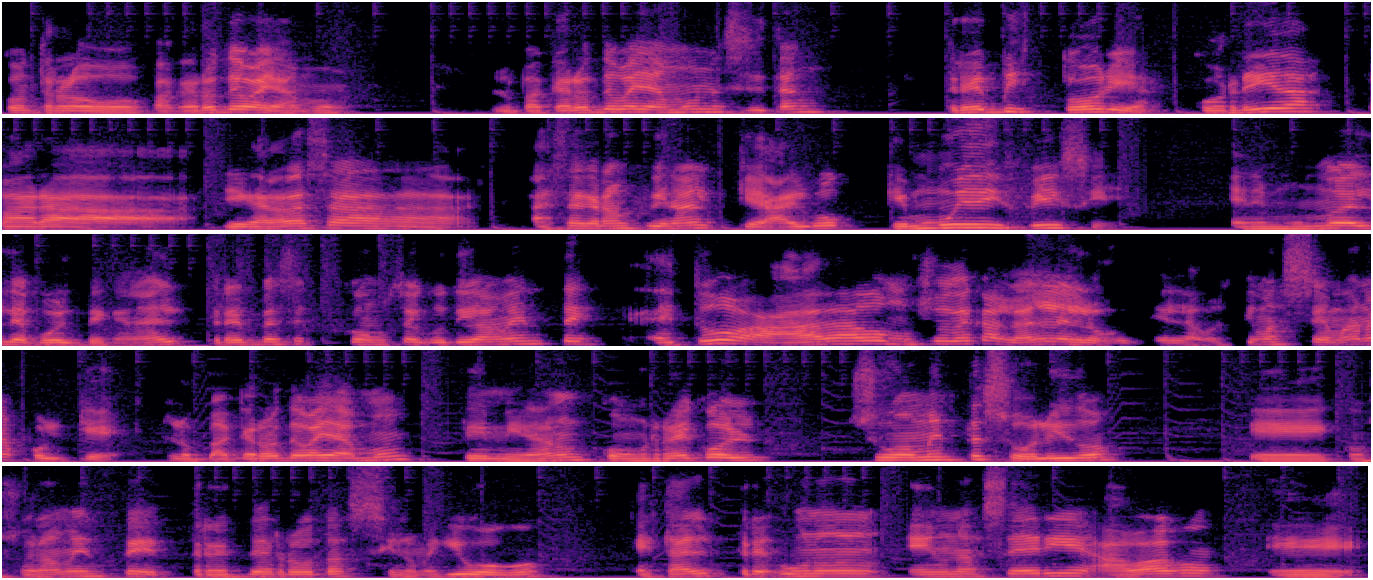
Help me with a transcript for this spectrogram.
contra los vaqueros de Bayamón. Los vaqueros de Bayamón necesitan tres victorias corridas para llegar a esa, a esa gran final, que es algo que es muy difícil en el mundo del deporte, ganar tres veces consecutivamente. Esto ha dado mucho de hablar en, en las últimas semanas porque los vaqueros de Bayamón terminaron con un récord sumamente sólido, eh, con solamente tres derrotas, si no me equivoco. Estar 3-1 en una serie abajo eh,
